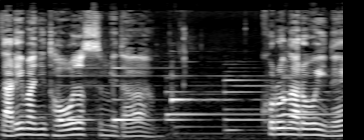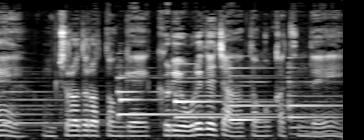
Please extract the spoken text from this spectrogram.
날이 많이 더워졌습니다. 코로나로 인해 움츠러들었던 게 그리 오래되지 않았던 것 같은데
